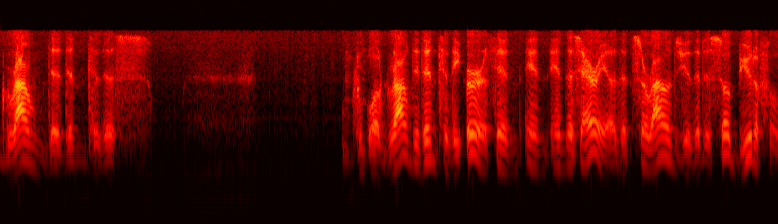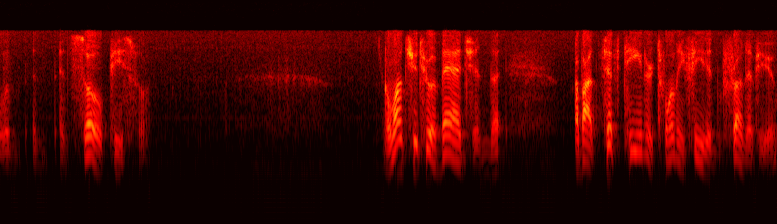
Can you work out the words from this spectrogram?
grounded into this, well, grounded into the earth in, in, in this area that surrounds you that is so beautiful and, and, and so peaceful. I want you to imagine that about 15 or 20 feet in front of you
